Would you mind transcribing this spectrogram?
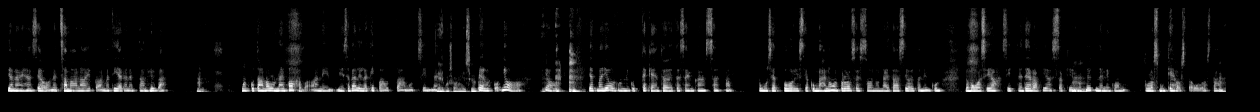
ja näinhän se on, että samaan aikaan mä tiedän, että tämä on hyvä. Mm. Mutta kun tämä on ollut näin vahvaa, niin, niin se välillä tipauttaa mut sinne. Niin kun se on niin syvä. Pelko, joo. Joo. Ja että mä joudun niinku tekemään töitä sen kanssa, että mä tuun sieltä pois. Ja kun mähän olen prosessoinut näitä asioita niin kuin jo vuosia sitten terapiassakin, mm. mutta nyt ne niin kuin on tulossa mun kehosta ulos. Tämä on mm.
